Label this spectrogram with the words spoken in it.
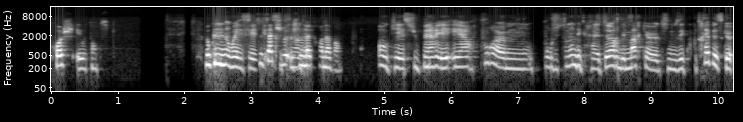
proches et authentiques. Donc, c'est ça que je veux, mettre en avant. Ok, super. Et, alors pour, pour justement des créateurs, des marques qui nous écouteraient, parce que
